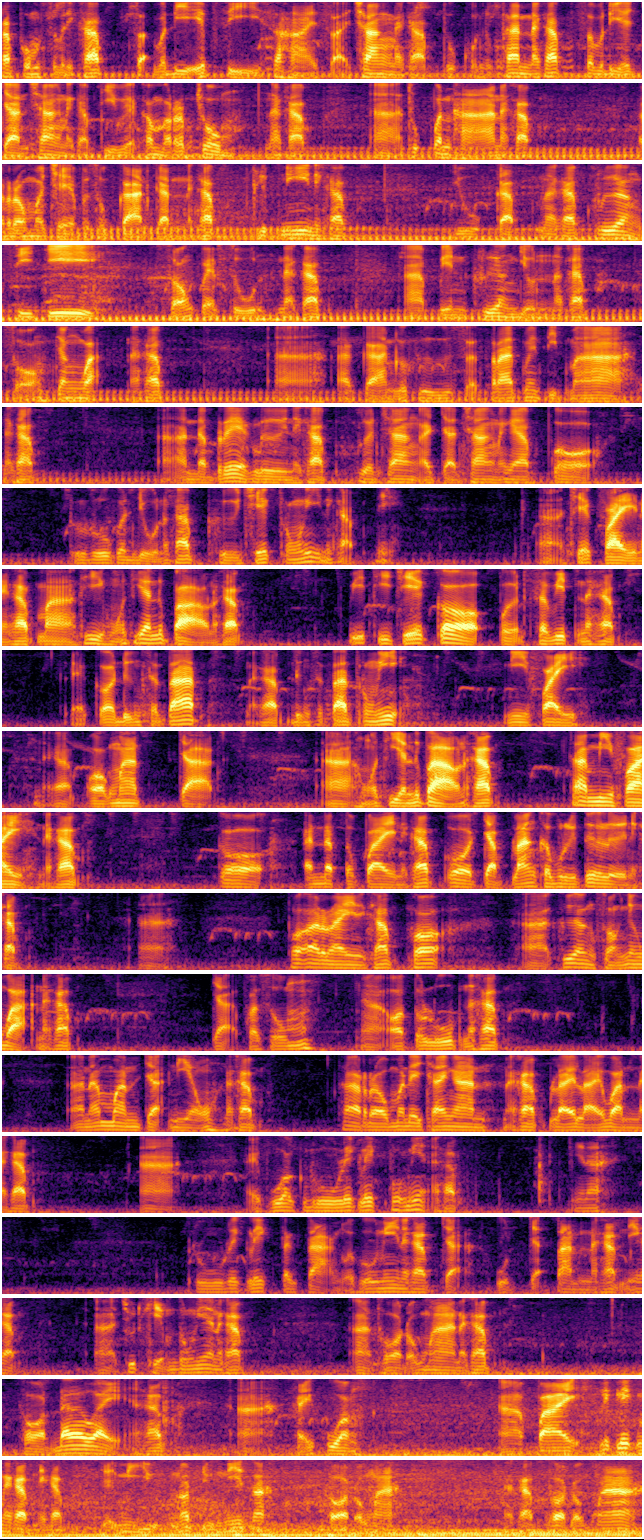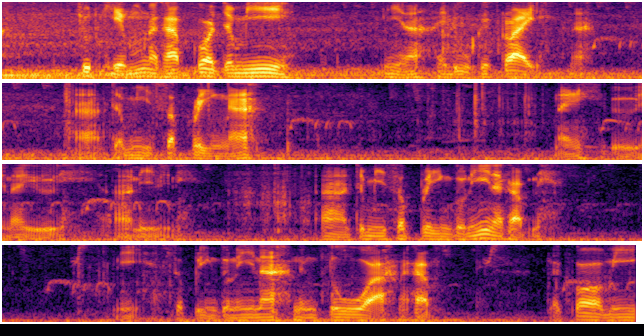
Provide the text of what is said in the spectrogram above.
ครับผมสวัสดีครับ สวัสดี FC สหายสายช่างนะครับ ทุกคนทุกท่านนะครับ สวัสดีอาจารย์ช่างนะครับ ที่แวะเข้ามารับชมนะครับทุกปัญหานะครับ เรามาแชร์ประสบการณ์กันนะครับ คลิปนี้นะครับอยู่กับนะครับเครื่อง CG 280นะครับเป็นเครื่องยนต์นะครับ 2 จังหวะนะครับอาอาการก็คือสตาร์ทไม่ติดมานะครับ อันดับแรกเลยนะครับ เพื่อนช่างอาจารย์ช่างนะครับ ก็ รู้กันอยู่นะครับ คือเช็คตรงนี้นะครับนี่เช็คไฟนะครับมาที่หัวเทียนหรือเปล่านะครับ วิธีเช็คก็เปิดสวิตช์นะครับ แล้วก็ดึงสตาร์ทนะครับ ดึงสตาร์ทตรงนี้มีไฟนะครับออกมาจากาหัวเทียนหรือเปล่านะครับ ถ้ามีไฟนะครับ ก็อันดับต่อไปนะครับ ก็จับล้างคาร์บูเรเตอร์เลยนะครับเพราะอะไรนะครับเพราะาเครื่องสองจังหวะนะครับ จะผสมออโต้ลูปนะครับน้ำมันจะเหนียวนะครับ ถ้าเราไม่ได้ใช้งานนะครับหลายๆวันนะครับอ่าไอ้พวกรูเล็ก ๆ พวกนี้นะครับนี่นะรูเล็กๆต่างๆพวกนี้นะครับ จะอุดจะตันนะครับนี่ครับชุดเข็มตรงนี้นะครับอถอดออกมานะครับ ถอดได้ไว้นะครับไขควงปลายเล็ก ๆ นะครับนี่ครับจะมีอยู่น็อตอยู่นี้นะ ถอดออกมานะครับ ถอดออกมาชุดเข็มนะครับก็จะมีนี่นะให้ดูใกล้ๆนะจะมีสปริงนะไหนเอ่ยไหนเอ่ยอ่านี่นี่นี่อ่าจะมีสปริงตัวนี้นะครับนี่นี่สปริงตัวนี้นะหนึ่งตัวนะครับ แล้วก็มี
